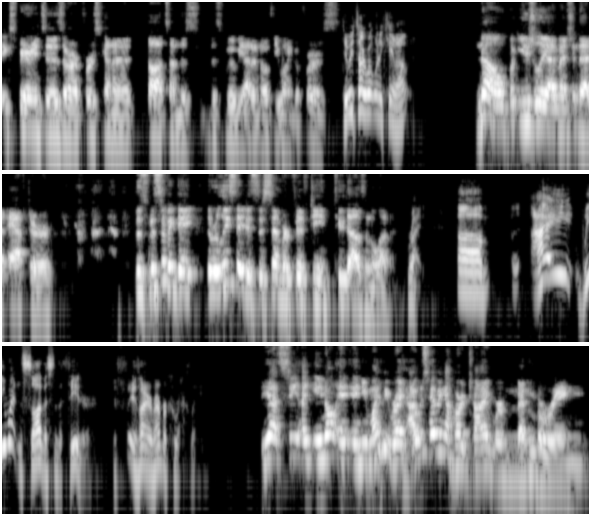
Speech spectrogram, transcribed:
experiences or our first kind of thoughts on this this movie. I don't know if you want to go first. Did we talk about when it came out? No, but usually I mention that after the specific date. The release date is December fifteenth, two thousand eleven. Right. Um, I we went and saw this in the theater, if if I remember correctly. Yeah, see, I, you know, and, and you might be right. I was having a hard time remembering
